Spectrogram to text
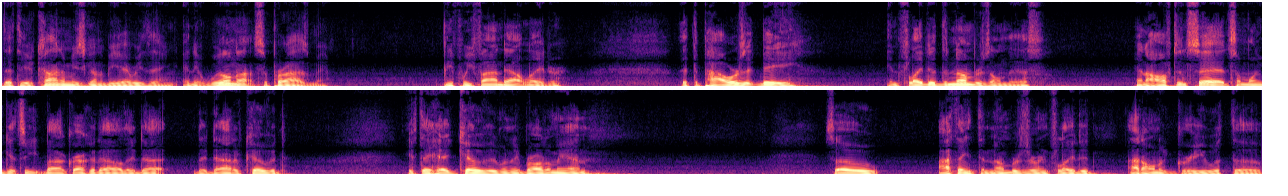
that the economy is going to be everything, and it will not surprise me if we find out later that the powers that be inflated the numbers on this. And I often said someone gets eaten by a crocodile, they died they died of COVID. If they had COVID when they brought them in. So I think the numbers are inflated. I don't agree with the,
